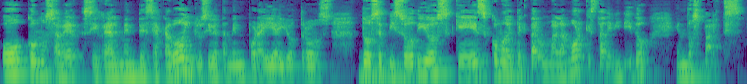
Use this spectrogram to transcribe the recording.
o cómo saber si realmente se acabó. Inclusive también por ahí hay otros dos episodios que es cómo detectar un mal amor que está dividido en dos partes.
